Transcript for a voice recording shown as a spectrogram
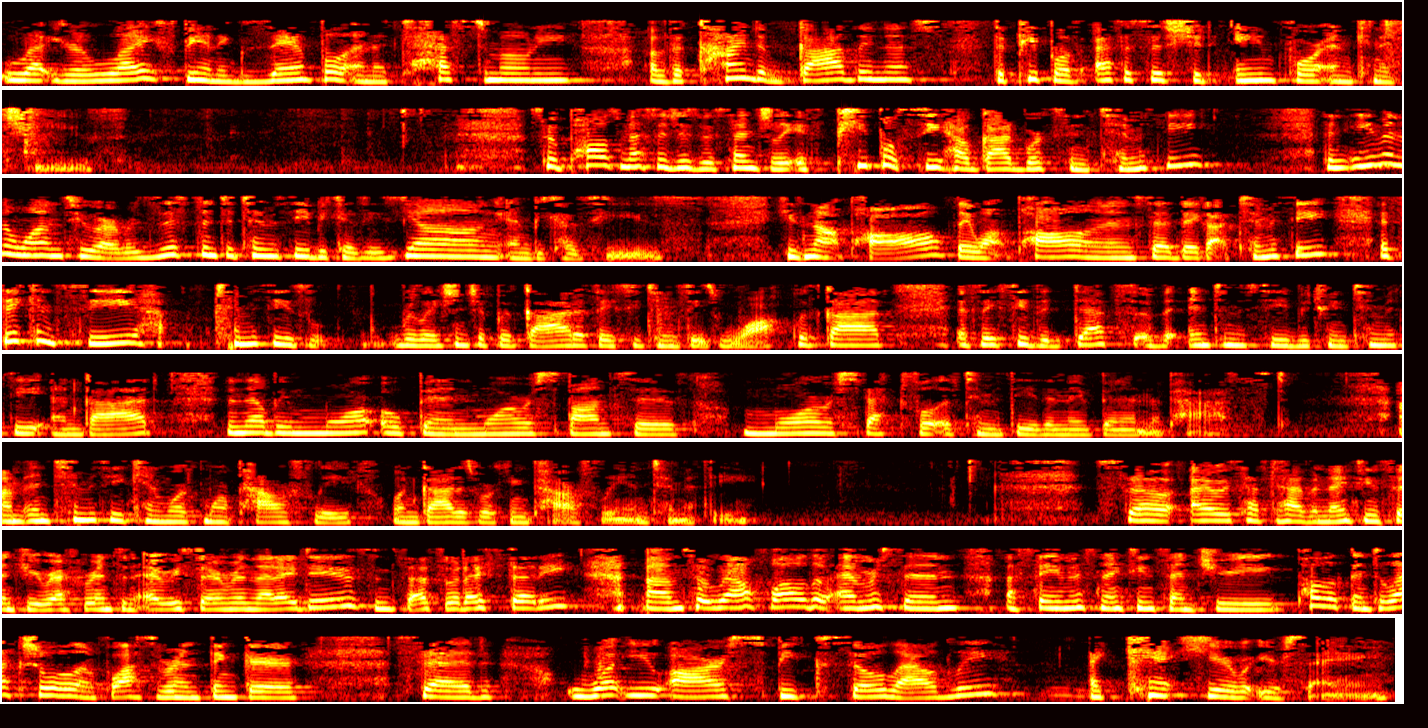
Let your life be an example and a testimony of the kind of godliness the people of Ephesus should aim for and can achieve. So Paul's message is essentially if people see how God works in Timothy, then even the ones who are resistant to Timothy because he's young and because he's he's not Paul, they want Paul and instead they got Timothy. If they can see Timothy's relationship with God, if they see Timothy's walk with God, if they see the depth of the intimacy between Timothy and God, then they'll be more open, more responsive, more respectful of Timothy than they've been in the past. Um, and Timothy can work more powerfully when God is working powerfully in Timothy. So I always have to have a 19th century reference in every sermon that I do, since that's what I study. Um, so Ralph Waldo Emerson, a famous 19th century public intellectual and philosopher and thinker, said, "What you are speaks so loudly, I can't hear what you're saying."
